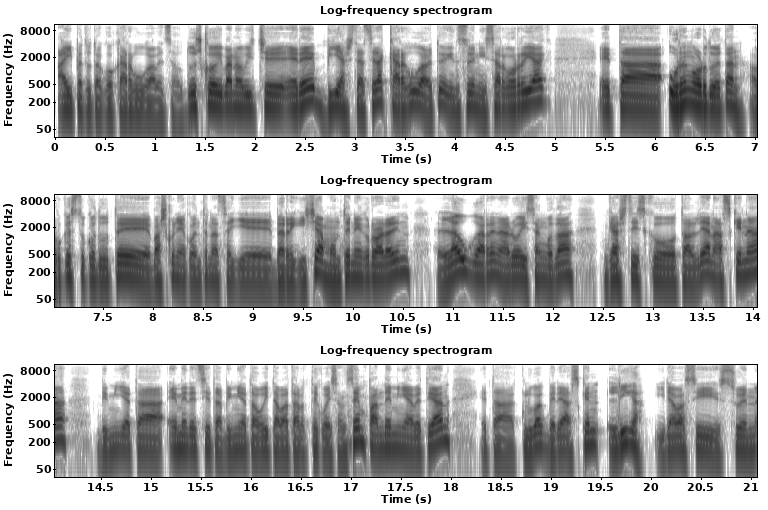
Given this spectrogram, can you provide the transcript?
aipatutako kargu gabetzau. Duzko Ivanovic ere bi asteatzera kargu gabetu egin zuen izargorriak, eta urren orduetan aurkeztuko dute Baskoniako entrenatzaile berri gisa Montenegroaren laugarren aroa izango da Gasteizko taldean. Azkena 2019 eta 2021 bat arteko izan zen pandemia betean eta klubak bere azken liga irabazi zuen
